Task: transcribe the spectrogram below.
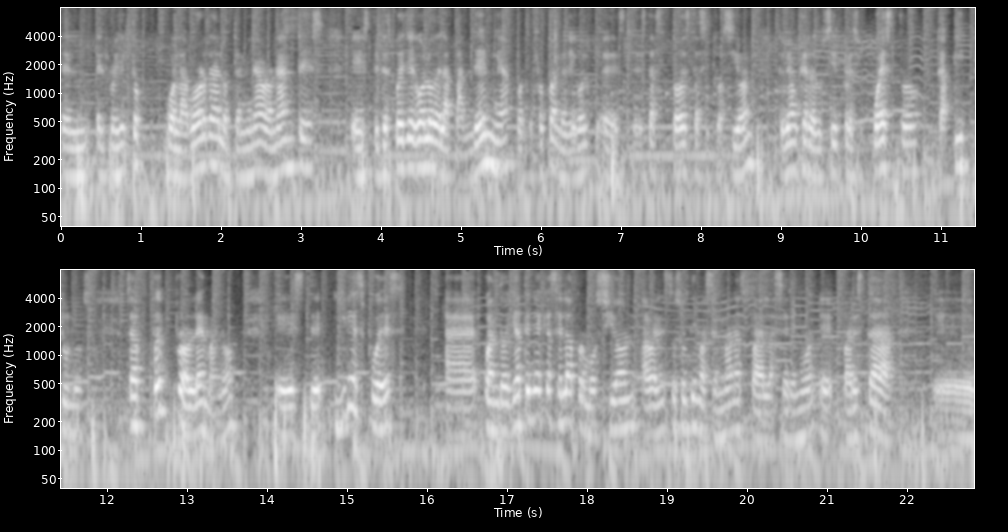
el, proyecto por la borda, lo terminaron antes. Este, después llegó lo de la pandemia, porque fue cuando llegó este, toda esta situación. Tuvieron que reducir presupuesto, capítulos. O sea, fue un problema, ¿no? Este, y después, ah, cuando ya tenía que hacer la promoción, ahora en estas últimas semanas para la ceremonia, eh, para esta, eh,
